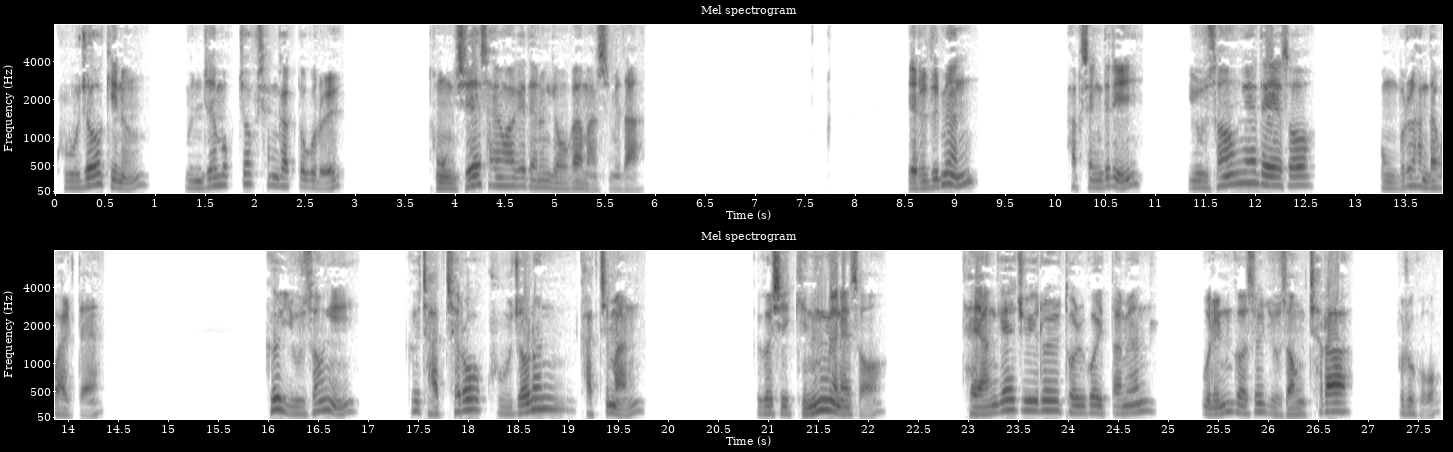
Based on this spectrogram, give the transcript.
구조 기능, 문제 목적 생각 도구를 동시에 사용하게 되는 경우가 많습니다. 예를 들면 학생들이 유성에 대해서 공부를 한다고 할 때 그 유성이 그 자체로 구조는 같지만 그것이 기능면에서 태양계 주위를 돌고 있다면 우리는 그것을 유성체라 부르고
